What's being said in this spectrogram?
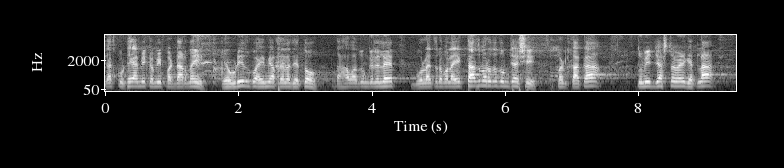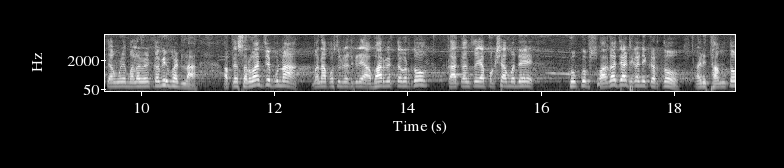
त्यात कुठेही आम्ही कमी पडणार नाही. एवढीच ग्वाही मी आपल्याला देतो. दहा वाजून गेलेले आहेत. बोलायचं तर मला एक तास भर होतं तुमच्याशी. पण काका तुम्ही जास्त वेळ घेतला त्यामुळे मला वेळ कमी पडला. आपल्या सर्वांचे पुन्हा मनापासून या ठिकाणी आभार व्यक्त करतो. काकांचं या पक्षामध्ये खूप खूप स्वागत या ठिकाणी करतो आणि थांबतो.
